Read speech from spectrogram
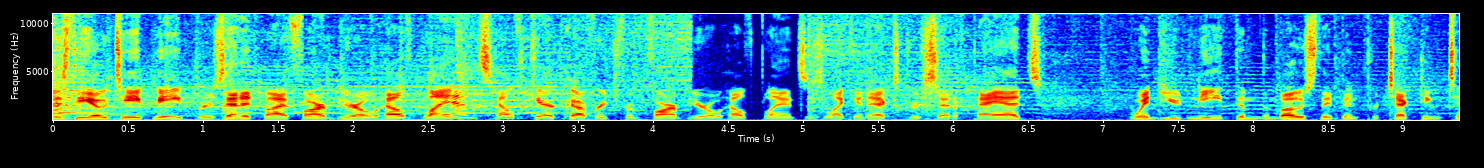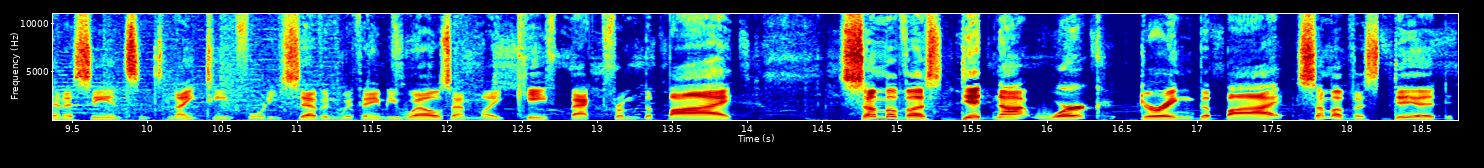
is the OTP presented by Farm Bureau Health Plans. Healthcare coverage from Farm Bureau Health Plans is like an extra set of pads when you need them the most. They've been protecting Tennesseans since 1947 with Amie Wells. I'm Mike Keith, back from the bye. Some of us did not work during the bye, some of us did.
